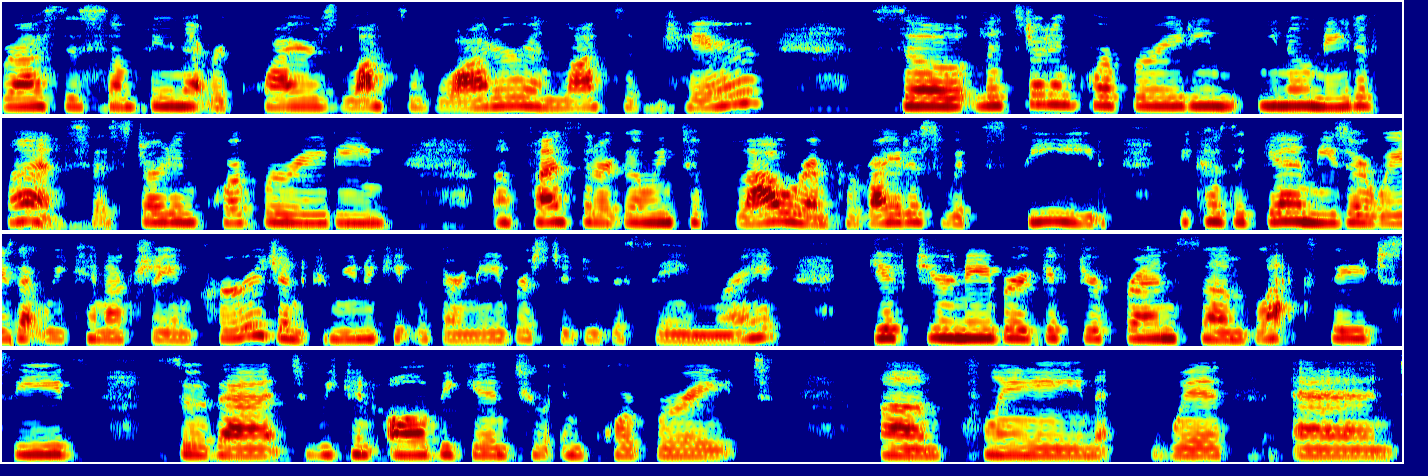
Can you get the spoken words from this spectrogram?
Grass is something that requires lots of water and lots of care. So let's start incorporating, you know, native plants. Let's start incorporating uh, plants that are going to flower and provide us with seed. Because again, these are ways that we can actually encourage and communicate with our neighbors to do the same, right? Gift your neighbor, gift your friend some black sage seeds so that we can all begin to incorporate um, playing with and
